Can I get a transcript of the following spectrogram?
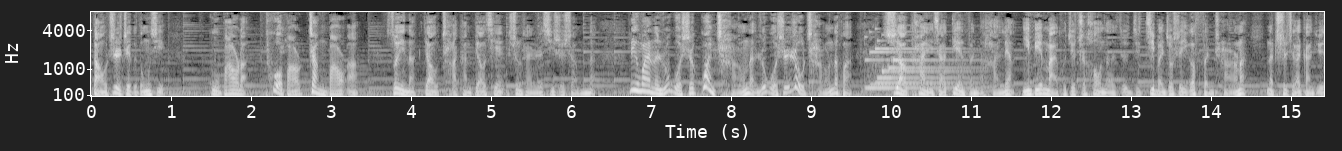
导致这个东西鼓包了、破包、胀包啊。所以呢，要查看标签，生产日期是什么呢？另外呢，如果是灌肠的，如果是肉肠的话，需要看一下淀粉的含量。您别买回去之后呢，就就基本就是一个粉肠了，那吃起来感觉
